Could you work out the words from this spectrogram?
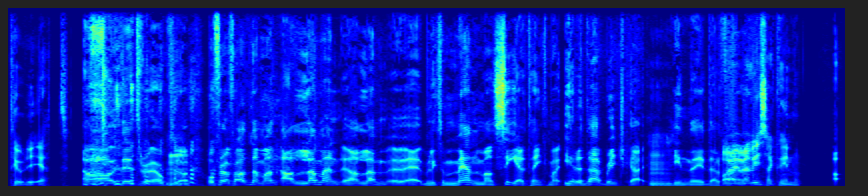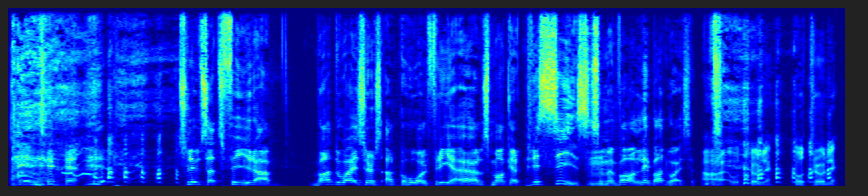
teori ett. Ja, det tror jag också. Och framförallt när man, alla, män, alla eh, liksom män man ser tänker man, är det där Bridge Guy? Inne i Delphi. Och även vissa kvinnor. Slutsats fyra. Budweisers alkoholfria öl smakar precis som en vanlig Budweiser. Ja, otrolig. Otrolig.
